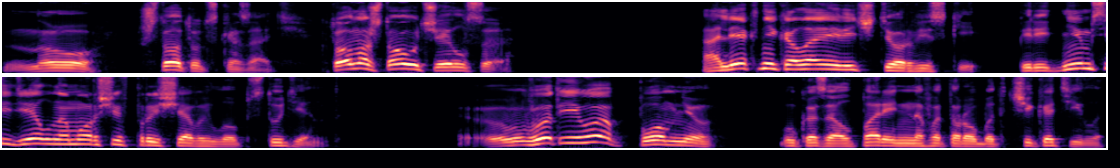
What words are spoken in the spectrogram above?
Ну, что тут сказать? Кто на что учился? Олег Николаевич тер виски. Перед ним сидел, наморщив прыщавый лоб, студент. «Вот его помню», — указал парень на фоторобот Чикатило.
